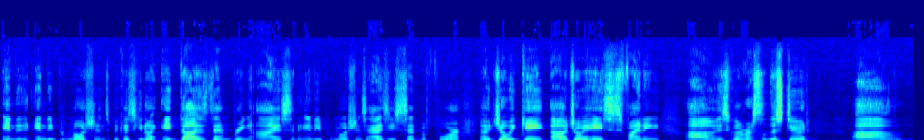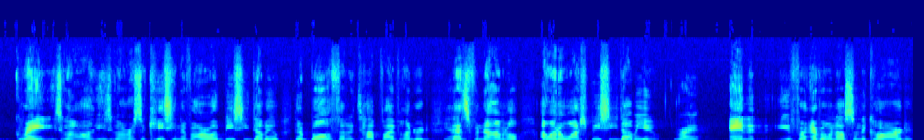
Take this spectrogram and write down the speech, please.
in the indie promotions because you know it does then bring eyes to the indie promotions, as you said before. Uh, Joey Gate, uh, Joey Ace is fighting. Uh, is going to wrestle this dude. Uh, great. He's going. He's going to wrestle Casey Navarro at BCW. They're both on the top 500. Yeah. That's phenomenal. I want to watch BCW. Right. And for everyone else on the card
